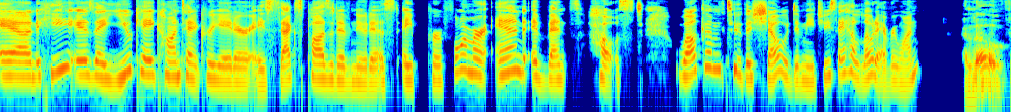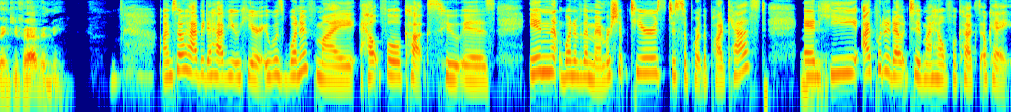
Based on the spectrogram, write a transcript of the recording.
and he is a UK content creator, a sex positive nudist, a performer, and events host. Welcome to the show, Dimitri. Say hello to everyone. Hello. Thank you for having me. I'm so happy to have you here. It was one of my helpful cucks who is in one of the membership tiers to support the podcast. Mm-hmm. And he, I put it out to my helpful cucks. Okay,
